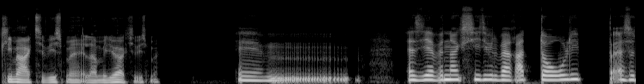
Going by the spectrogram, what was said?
klimaaktivisme eller miljøaktivisme? Øhm, altså jeg vil nok sige, at det vil være ret dårligt altså,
